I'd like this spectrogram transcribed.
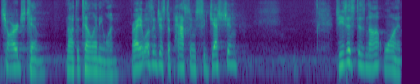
charged him not to tell anyone, right? It wasn't just a passing suggestion. Jesus does not want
